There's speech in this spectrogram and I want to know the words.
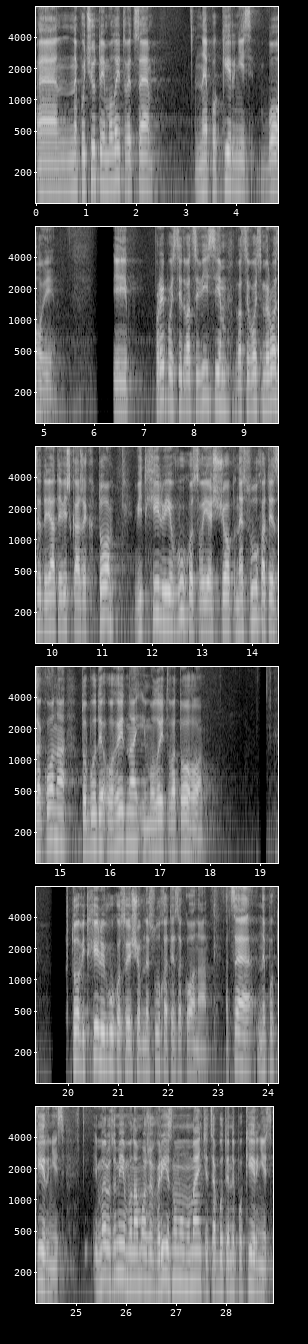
е, непочутої молитви це непокірність Богові. І в припусті 28, 28 розділ, 9 вірш каже, хто відхилює вухо своє, щоб не слухати закона, то буде огидна і молитва того. Хто відхилює вухо своє, щоб не слухати закона, а це непокірність. І ми розуміємо, вона може в різному моменті це бути непокірність.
